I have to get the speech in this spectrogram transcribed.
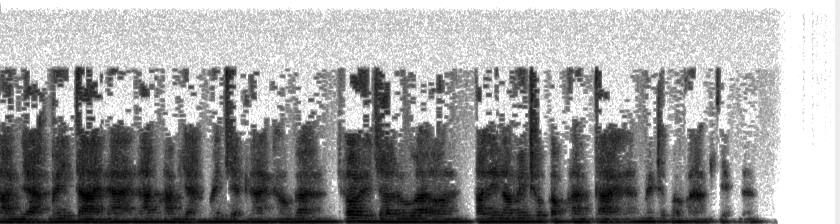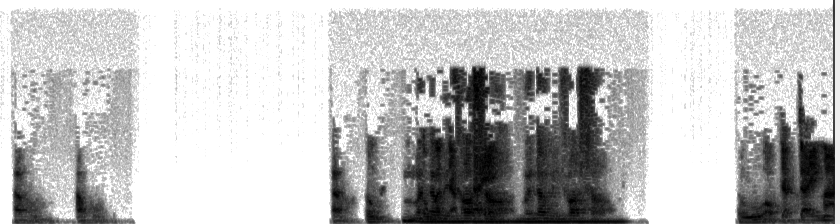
ความอยากไม่ตายได้ละความอยากไม่เจ็บได้เขาก็เขาจะรู้ว่าอ๋อตอนนี้เราไม่ทุกข์กับความตายแล้วไม่ทุกข์กับความเจ็บแล้วครับผม ครับผมครับต้องมันต้องมีข้อสอบ มันต้องมีข้อสอบต้องรู้ออกจากใจมา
